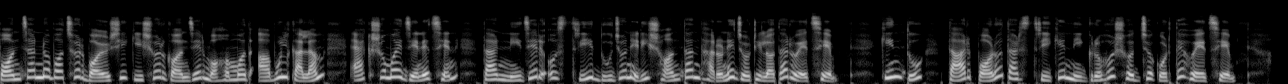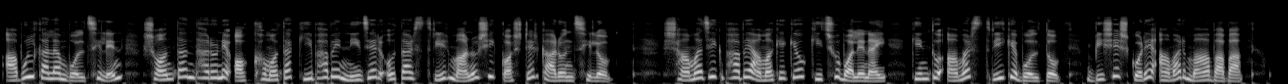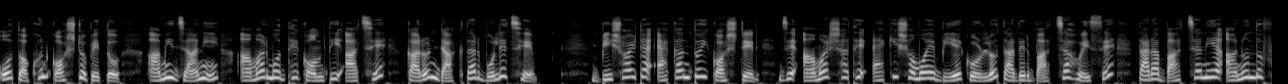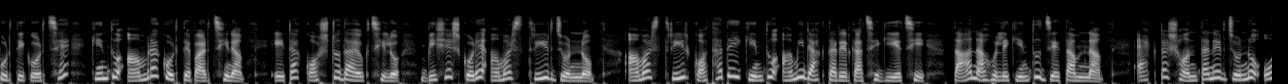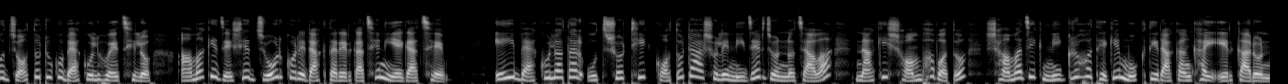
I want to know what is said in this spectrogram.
পঞ্চান্ন বছর বয়সী কিশোরগঞ্জের মোহাম্মদ আবুল কালাম একসময় জেনেছেন তার নিজের ও স্ত্রী দুজনেরই সন্তান ধারণে জটিলতা রয়েছে। কিন্তু তারপরও তার স্ত্রীকে নিগ্রহ সহ্য করতে হয়েছে। আবুল কালাম বলছিলেন, সন্তান ধারণে অক্ষমতা কীভাবে নিজের ও তার স্ত্রীর মানসিক কষ্টের কারণ ছিল? সামাজিকভাবে আমাকে কেউ কিছু বলে নাই, কিন্তু আমার স্ত্রীকে বলতো, বিশেষ করে আমার মা বাবা। ও তখন কষ্ট পেত। আমি জানি আমার মধ্যে কমতি আছে, কারণ ডাক্তার বলেছে। বিষয়টা একান্তই কষ্টের যে আমার সাথে একই সময়ে বিয়ে করল, তাদের বাচ্চা হয়েছে তারা বাচ্চা নিয়ে আনন্দ ফুর্তি করছে, কিন্তু আমরা করতে পারছি না। এটা কষ্টদায়ক ছিল, বিশেষ করে আমার স্ত্রীর জন্য। আমার স্ত্রীর কথাতেই কিন্তু আমি ডাক্তারের কাছে গিয়েছি, তা না হলে কিন্তু যেতাম না। একটা সন্তানের জন্য ও যতটুকু ব্যাকুল হয়েছিল, আমাকে যে সে জোর করে ডাক্তারের কাছে নিয়ে গেছে। এই ব্যাকুলতার উৎস ঠিক কতটা আসলে নিজের জন্য চাওয়া নাকি সম্ভবত সামাজিক নিগ্রহ থেকে মুক্তির আকাঙ্ক্ষাই এর কারণ?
